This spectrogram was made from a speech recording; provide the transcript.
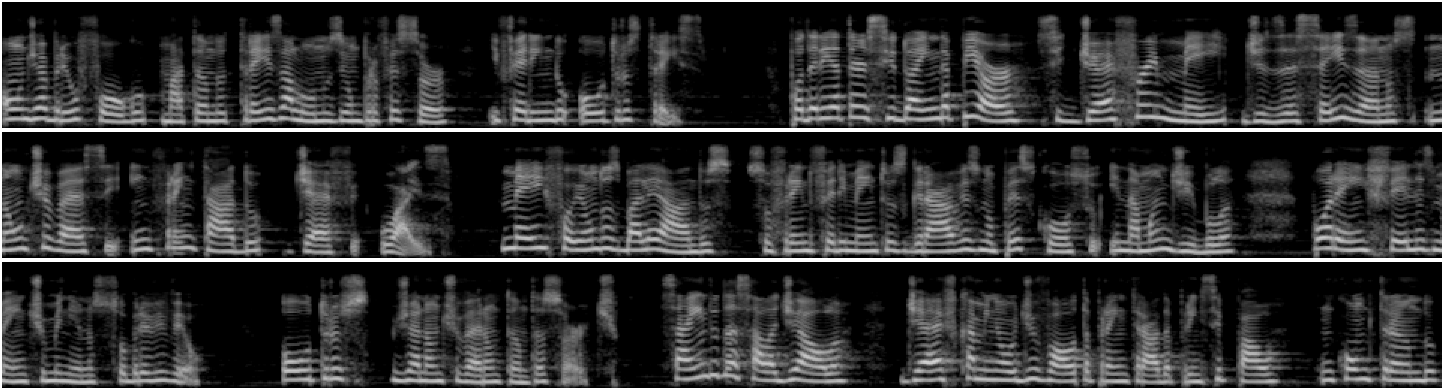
onde abriu fogo, matando três alunos e um professor e ferindo outros três. Poderia ter sido ainda pior se Jeffrey May, de 16 anos, não tivesse enfrentado Jeff Wise. May foi um dos baleados, sofrendo ferimentos graves no pescoço e na mandíbula, porém, felizmente, o menino sobreviveu. Outros já não tiveram tanta sorte. Saindo da sala de aula, Jeff caminhou de volta para a entrada principal, encontrando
